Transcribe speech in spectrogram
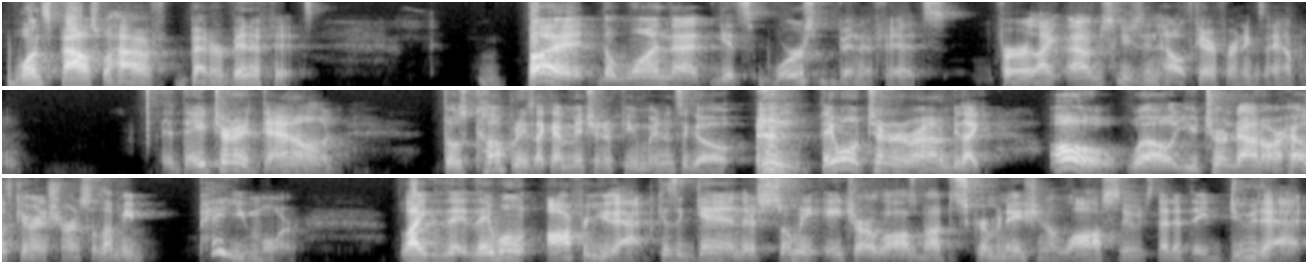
one spouse will have better benefits. But the one that gets worse benefits for like I'm just using healthcare for an example. If they turn it down, those companies, like I mentioned a few minutes ago, they won't turn it around and be like, oh, well, you turned down our healthcare insurance, so let me pay you more. Like they, they won't offer you that because again, there's so many HR laws about discrimination and lawsuits that if they do that,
